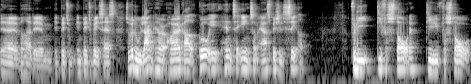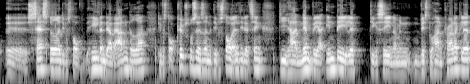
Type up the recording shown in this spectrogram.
øh, hvad hedder det, et B2, en B2B SaaS, så vil du i langt højere grad gå hen til en, som er specialiseret. Fordi de forstår det, de forstår øh, SaaS bedre, de forstår hele den der verden bedre, de forstår købsprocesserne, de forstår alle de der ting, de har nemt ved at inddele, de kan se, når man, hvis du har en product-led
